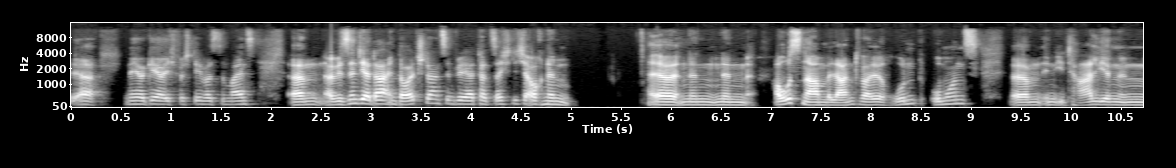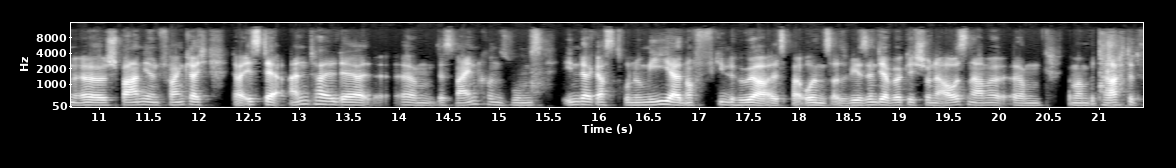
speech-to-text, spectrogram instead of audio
ja, nee, okay, ich verstehe, was du meinst. Ähm, aber wir sind ja da in Deutschland, sind wir ja tatsächlich auch ein ein, ein Ausnahmeland, weil rund um uns ähm, in Italien, in äh, Spanien, in Frankreich, da ist der Anteil der, ähm, des Weinkonsums in der Gastronomie ja noch viel höher als bei uns. Also wir sind ja wirklich schon eine Ausnahme, ähm, wenn man betrachtet,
